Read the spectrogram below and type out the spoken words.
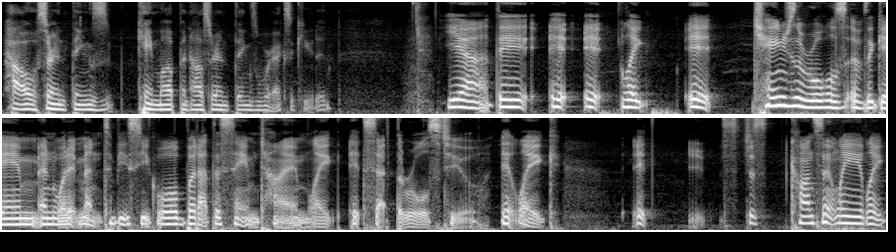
how certain things came up and how certain things were executed. Yeah, they it it like it changed the rules of the game and what it meant to be sequel, but at the same time, like it set the rules too. It like it it's just constantly like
